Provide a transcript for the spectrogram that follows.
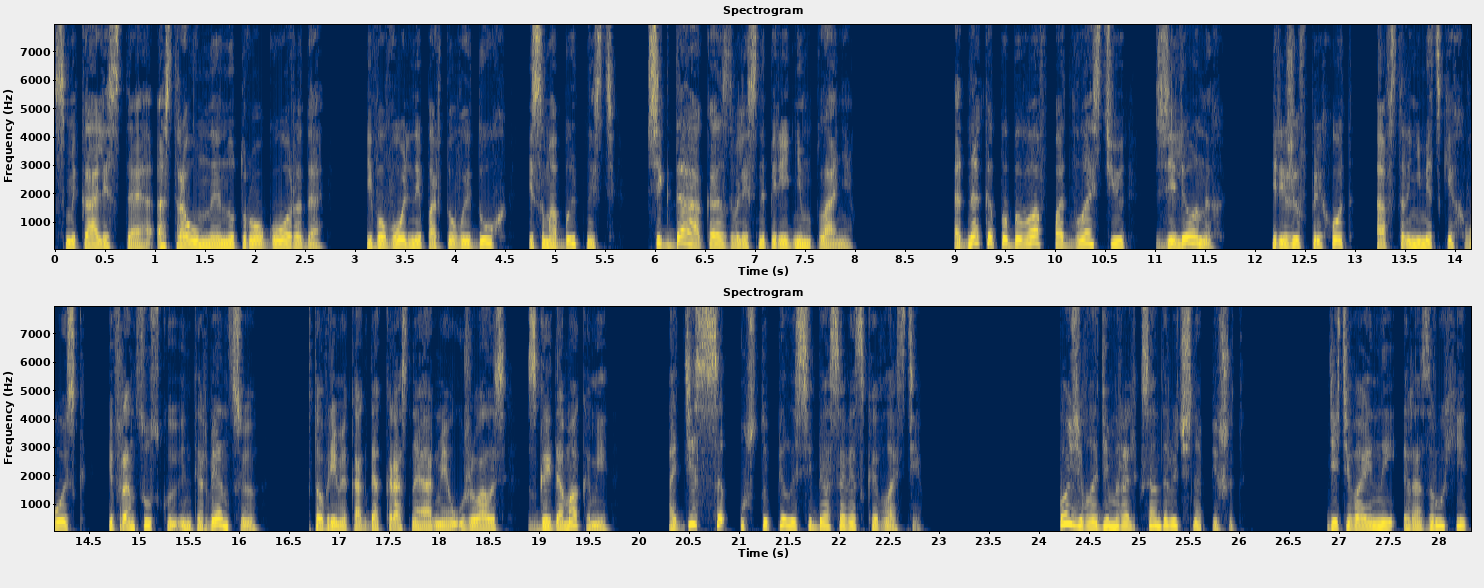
Смекалистое, остроумное нутро города, его вольный портовый дух и самобытность всегда оказывались на переднем плане. Однако, побывав под властью зеленых, пережив приход австро-немецких войск и французскую интервенцию, в то время, когда Красная Армия уживалась с гайдамаками, Одесса уступила себя советской власти. Позже Владимир Александрович напишет «Дети войны и разрухи,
